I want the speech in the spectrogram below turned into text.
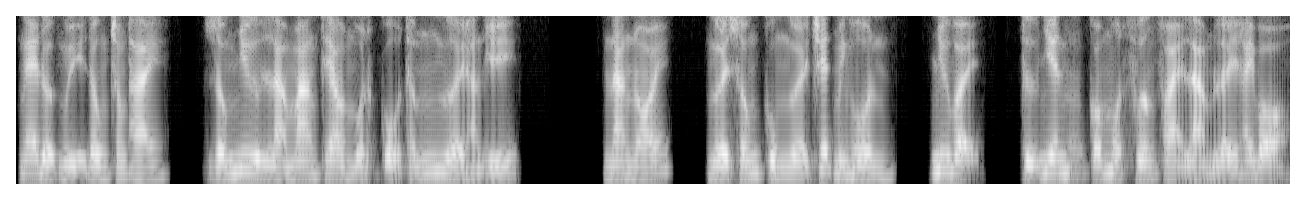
nghe được Ngụy Đông trong thai, giống như là mang theo một cổ thấm người hàn ý. Nàng nói, người sống cùng người chết minh hôn, như vậy, tự nhiên có một phương phải làm lấy hay bỏ.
